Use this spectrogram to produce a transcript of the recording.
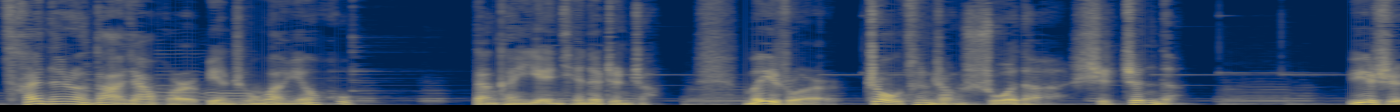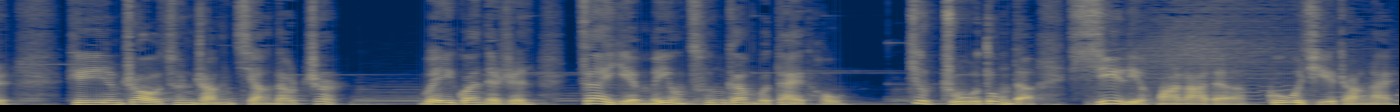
才能让大家伙变成万元户？但看眼前的阵仗。没准儿赵村长说的是真的。于是听赵村长讲到这儿，围观的人再也没用村干部带头，就主动的稀里哗啦的鼓起掌来。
